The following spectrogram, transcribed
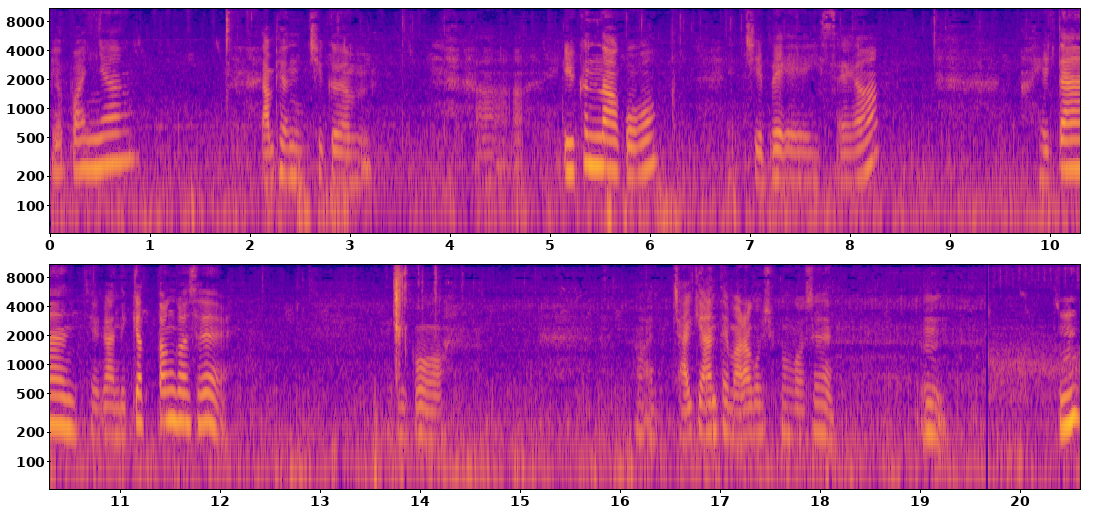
여보 안녕 남편 지금 아, 일 끝나고 집에 있어요 일단 제가 느꼈던 것을 그리고 아, 자기한테 말하고 싶은 것은 음, 음?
